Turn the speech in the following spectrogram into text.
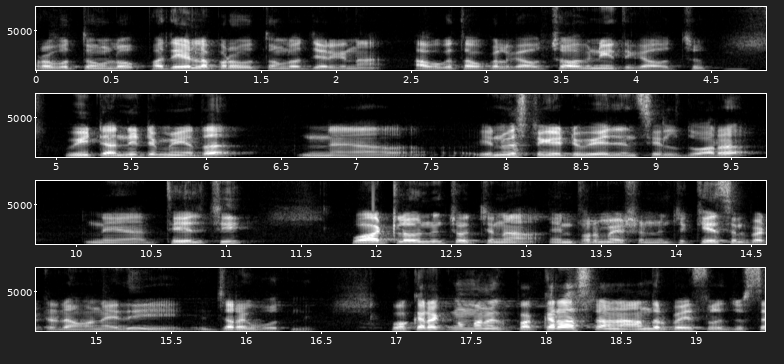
ప్రభుత్వంలో పదేళ్ళ ప్రభుత్వంలో జరిగిన అవకతవకలు కావచ్చు అవినీతి కావచ్చు వీటన్నిటి మీద ఇన్వెస్టిగేటివ్ ఏజెన్సీల ద్వారా నే- తేల్చి వాటిలో నుంచి వచ్చిన ఇన్ఫర్మేషన్ నుంచి కేసులు పెట్టడం అనేది జరగబోతుంది. ఒక రకంగా మనకు పక్క రాష్ట్రాన్ని ఆంధ్రప్రదేశ్లో చూస్తే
